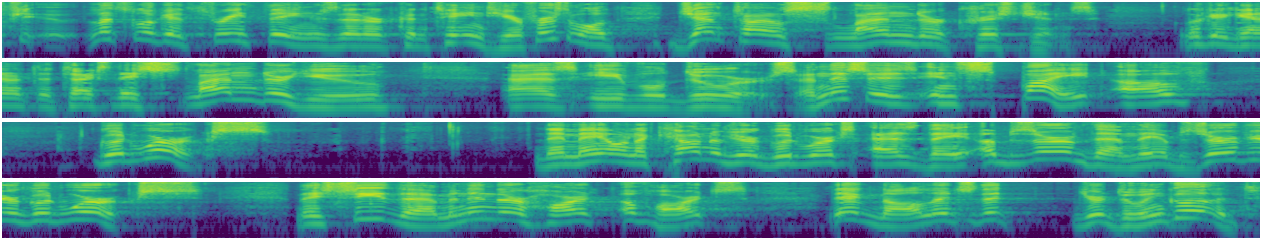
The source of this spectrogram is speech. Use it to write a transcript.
few, let's look at three things that are contained here. First of all, Gentiles slander Christians. Look again at the text. They slander you as evildoers. And this is in spite of good works. They may, on account of your good works, as they observe them. They observe your good works. They see them, and in their heart of hearts, they acknowledge that you're doing good.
